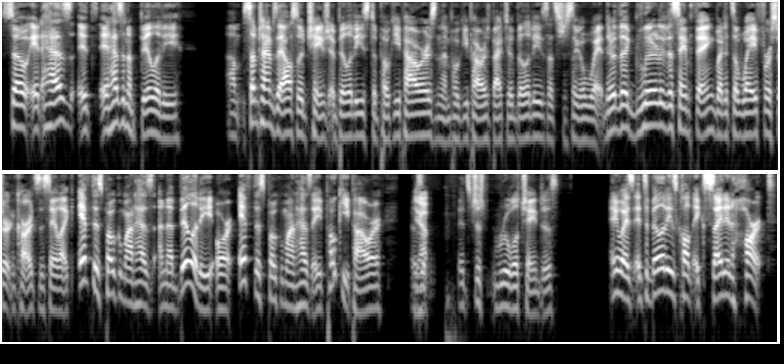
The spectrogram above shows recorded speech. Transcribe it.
so it has it's it has an ability. Um, sometimes they also change abilities to Poke Powers and then Poke Powers back to abilities. That's just like a way. They're the literally the same thing, but it's a way for certain cards to say like if this Pokemon has an ability or if this Pokemon has a Poke Power. Yep. a- it's just rule changes. Anyways, its ability is called Excited Heart.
